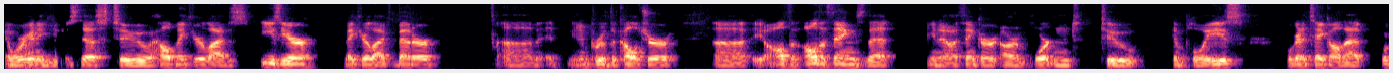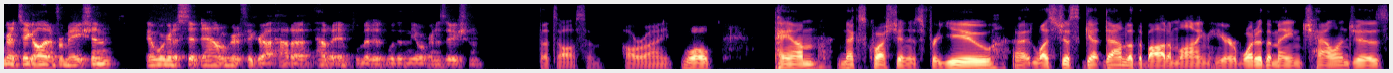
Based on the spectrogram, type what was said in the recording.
and we're going to use this to help make your lives easier, make your life better, um, improve the culture, uh, you know, all the all the things that you know I think are are important to employees. We're going to take all that. We're going to take all that information and we're going to sit down. We're going to figure out how to how to implement it within the organization. That's awesome. All right. Well, Pam, next question is for you. Uh, let's just get down to the bottom line here. What are the main challenges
